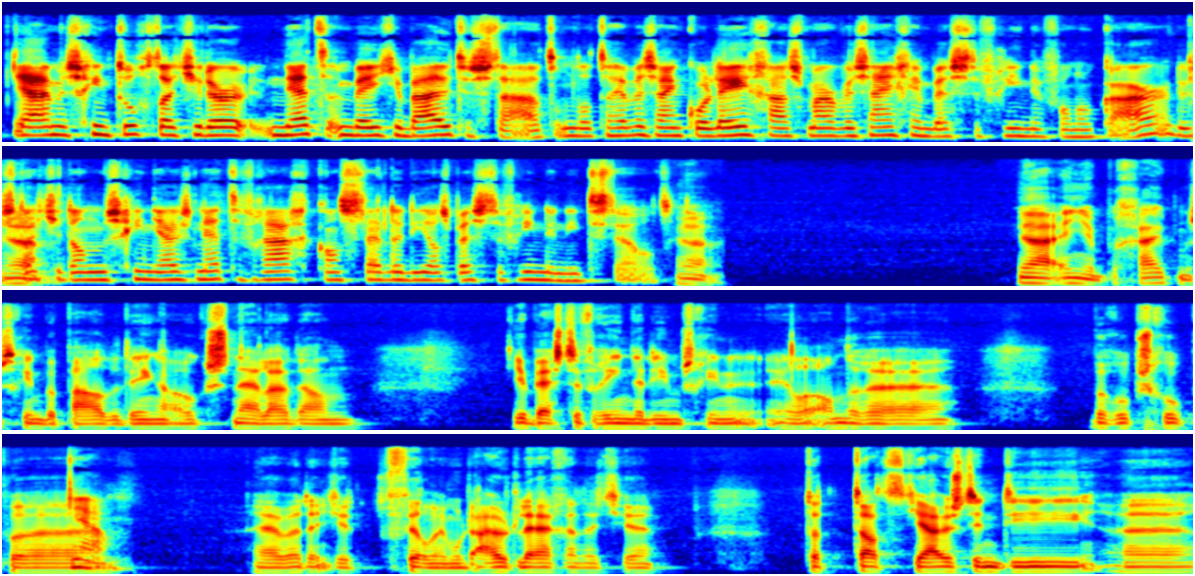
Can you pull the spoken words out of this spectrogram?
Ja, en misschien toch dat je er net een beetje buiten staat. Omdat hè, we zijn collega's, maar we zijn geen beste vrienden van elkaar. Dus Ja. dat je dan misschien juist net de vragen kan stellen die je als beste vrienden niet stelt. Ja. ja, en je begrijpt misschien bepaalde dingen ook sneller dan je beste vrienden die misschien een heel andere beroepsgroepen Ja. hebben. Dat je veel meer moet uitleggen. Dat je dat, dat juist in die eh,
